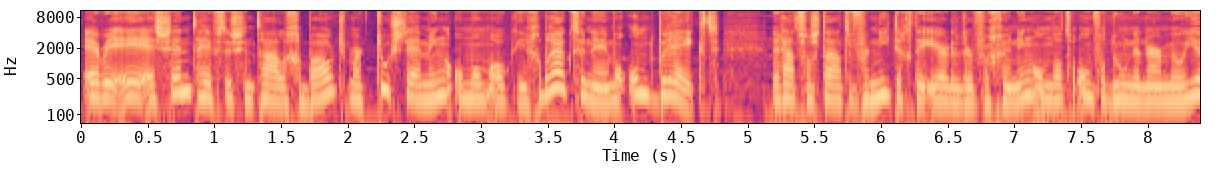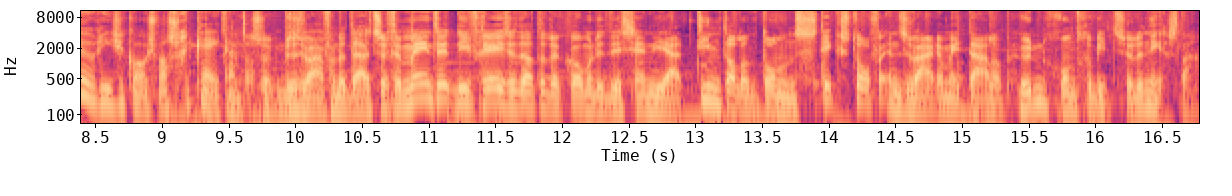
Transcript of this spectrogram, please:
RWE Essent heeft de centrale gebouwd, maar toestemming om hem ook in gebruik te nemen ontbreekt. De Raad van State vernietigde eerder de vergunning omdat er onvoldoende naar milieurisico's was gekeken. Dat is ook bezwaar van de Duitse gemeenten. Die vrezen dat er de komende decennia tientallen tonnen stikstof en zware metalen op hun grondgebied zullen neerslaan.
